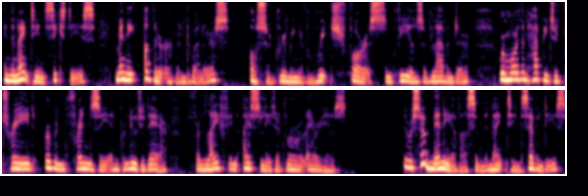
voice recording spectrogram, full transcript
In the 1960s, many other urban dwellers, also dreaming of rich forests and fields of lavender, were more than happy to trade urban frenzy and polluted air for life in isolated rural areas. There were so many of us in the 1970s,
